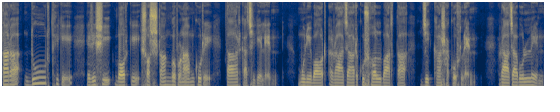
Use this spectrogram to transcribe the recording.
তারা দূর থেকে ঋষি বরকে ষষ্ঠাঙ্গ প্রণাম করে তার কাছে গেলেন। মুনিবর রাজার কুশল বার্তা জিজ্ঞাসা করলেন। রাজা বললেন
